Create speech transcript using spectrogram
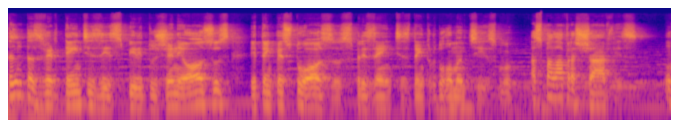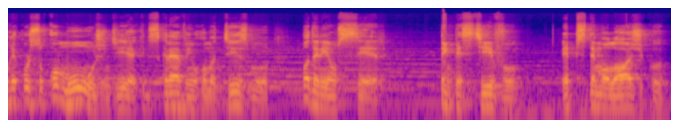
tantas vertentes e espíritos geniosos e tempestuosos presentes dentro do romantismo. As palavras-chave, um recurso comum hoje em dia que descrevem o romantismo, poderiam ser tempestivo, epistemológico,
